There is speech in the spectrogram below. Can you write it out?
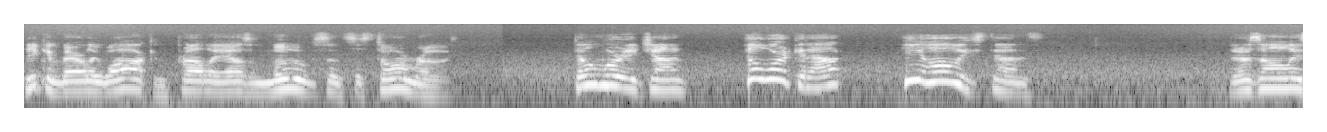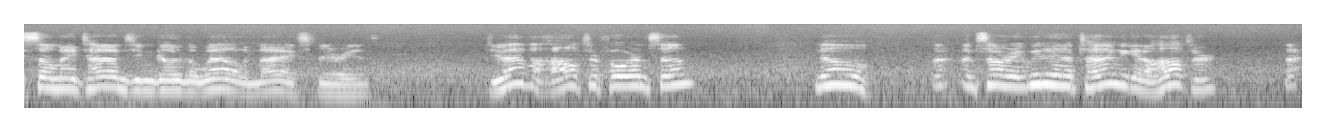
He can barely walk and probably hasn't moved since the storm rose. Don't worry, John. He'll work it out. He always does. There's only so many times you can go to the well, in my experience. Do you have a halter for him, son? No. I- am sorry, we didn't have time to get a halter. I,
